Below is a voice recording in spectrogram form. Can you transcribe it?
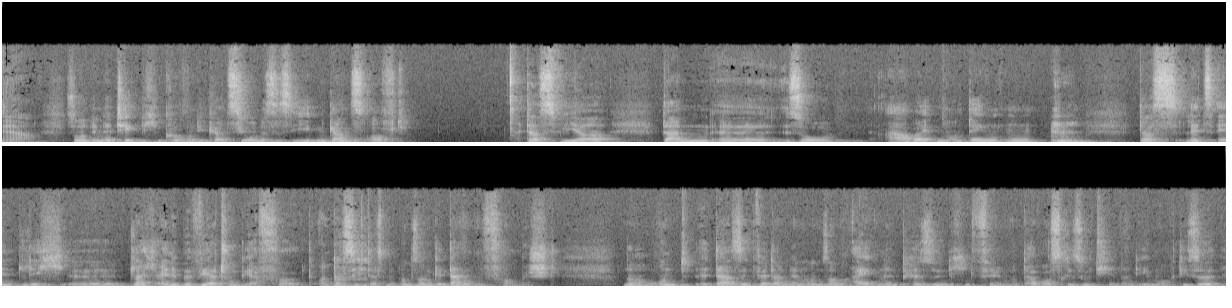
Ja. So, und in der täglichen Kommunikation ist es eben ganz oft, dass wir dann äh, so arbeiten und denken, dass letztendlich äh, gleich eine Bewertung erfolgt und dass mhm. sich das mit unseren Gedanken vermischt. Ne? Und da sind wir dann in unserem eigenen persönlichen Film. Und daraus resultieren dann eben auch diese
